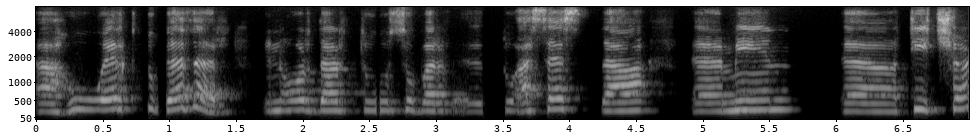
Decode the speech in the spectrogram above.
uh, who work together in order to super, to assess the uh, main uh, teacher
